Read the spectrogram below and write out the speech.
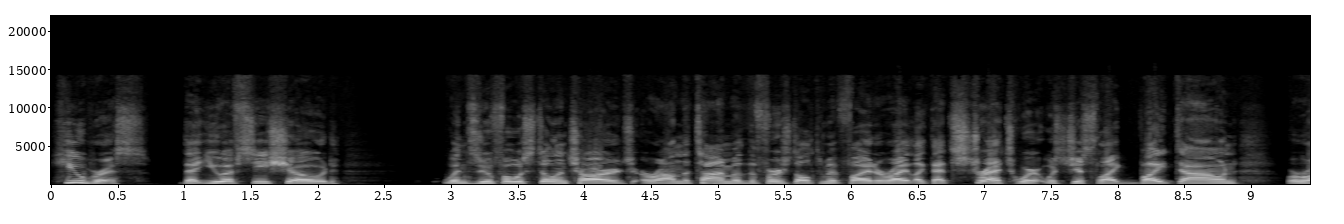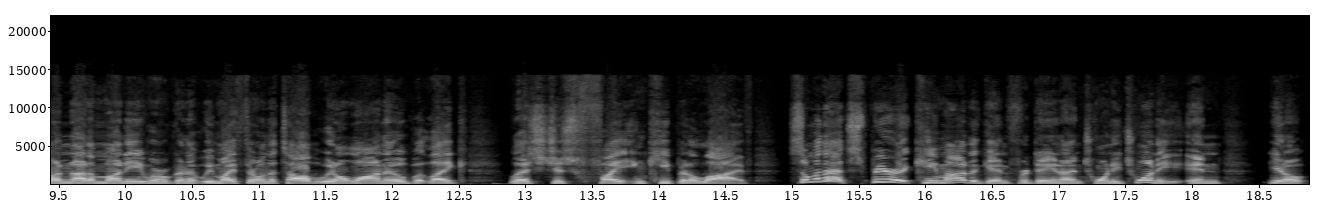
hubris that UFC showed when Zuffa was still in charge around the time of the first Ultimate Fighter, right? Like that stretch where it was just like bite down, we're running out of money, we're gonna we might throw in the towel, but we don't want to, but like let's just fight and keep it alive. Some of that spirit came out again for Dana in 2020. And you know,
